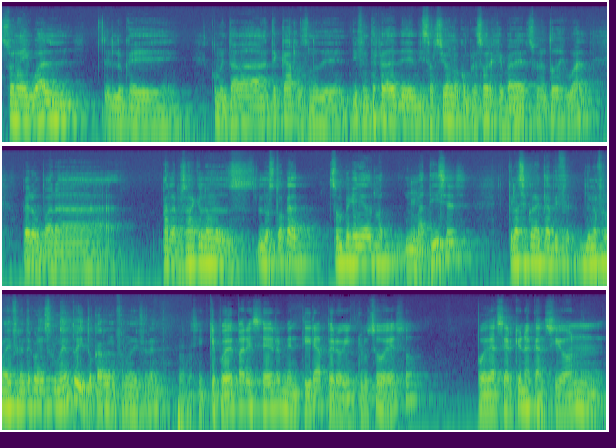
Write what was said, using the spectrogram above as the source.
suena igual de lo que comentaba antes Carlos, ¿no? de diferentes pedales de distorsión o compresores que para él suenan todos igual, pero para, para la persona que los, los toca son pequeños ma- matices que lo hace conectar de una forma diferente con el instrumento y tocar de una forma diferente. Sí, que puede parecer mentira, pero incluso eso puede hacer que una canción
